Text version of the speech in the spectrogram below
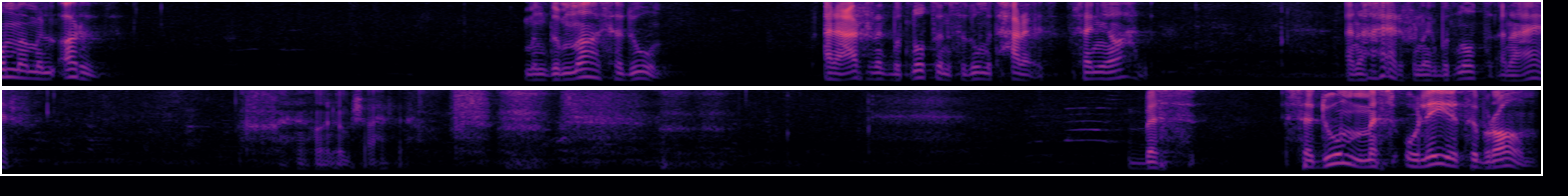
أمم الأرض. من ضمنها سدوم. أنا عارف إنك بتنط إن سدوم اتحرقت. ثانية واحدة. أنا عارف إنك بتنط. أنا عارف. أنا مش عارف. بس سدوم مسؤولية إبرام.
